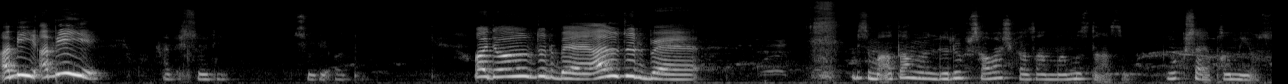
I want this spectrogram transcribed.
Abi abi. Abi söyle. Söyle öldür. Hadi öldür be. Öldür be. Bizim adam öldürüp savaş kazanmamız lazım. Yoksa yapamıyoruz.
